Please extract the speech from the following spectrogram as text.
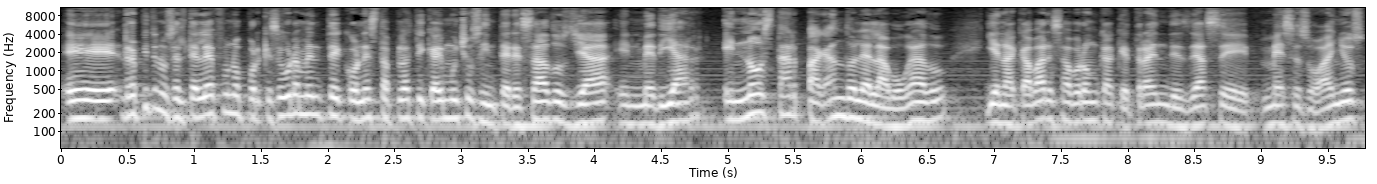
Eh, repítenos el teléfono porque seguramente con esta plática hay muchos interesados ya en mediar, en no estar pagándole al abogado y en acabar esa bronca que traen desde hace meses o años,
